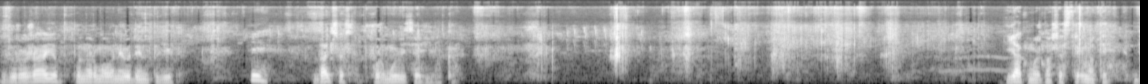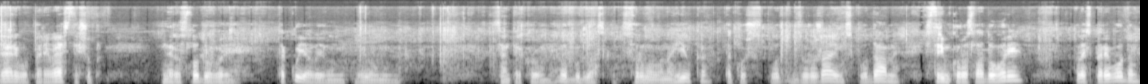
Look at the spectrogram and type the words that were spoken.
з урожаю, понормований один плід. І далі формується гілка. Як можна ще стримати дерево, перевести, щоб не росло до гори. Таку я вилому, виломую. Центр крони. От, будь ласка, сформована гілка, також з, плод... з урожаєм, з плодами. Стрімко росла до гори, але з переводом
